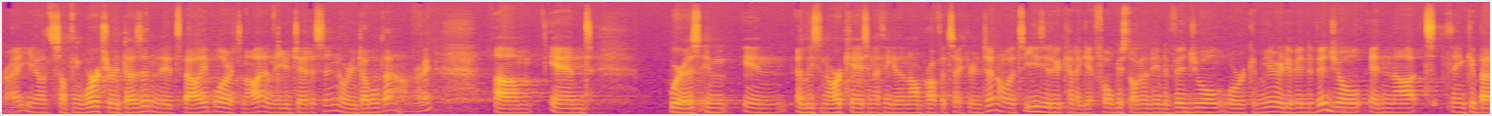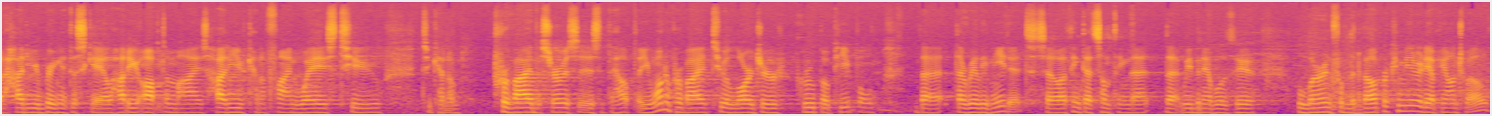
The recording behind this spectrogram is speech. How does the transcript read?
right? You know, something works or it doesn't, and it's valuable or it's not, and then you jettison or you double down, right? Um, and Whereas in, in, at least in our case, and I think in the nonprofit sector in general, it's easy to kind of get focused on an individual or a community of individual and not think about how do you bring it to scale, how do you optimize, how do you kind of find ways to, to kind of provide the services and the help that you want to provide to a larger group of people that, that really need it. So I think that's something that, that we've been able to learn from the developer community at Beyond 12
